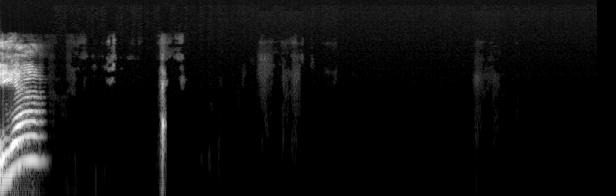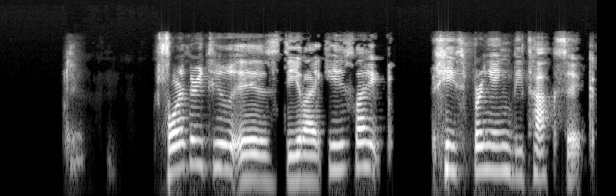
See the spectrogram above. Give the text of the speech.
Yeah, four three two is the like he's like he's bringing the toxic.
